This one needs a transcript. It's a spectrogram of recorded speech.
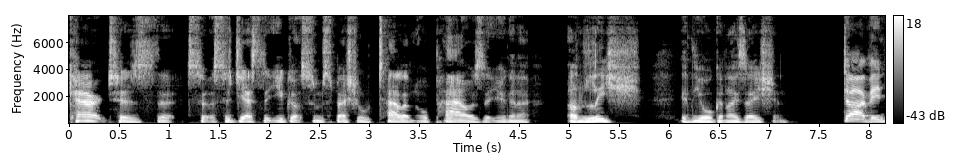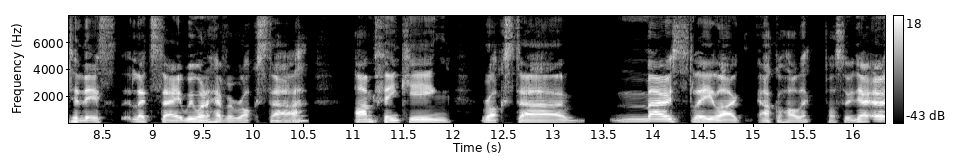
characters that sort of suggest that you've got some special talent or powers that you're going to unleash in the organization. Dive into this. Let's say we want to have a rock star. I'm thinking rock star, mostly like alcoholic, possibly. Yeah, uh,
